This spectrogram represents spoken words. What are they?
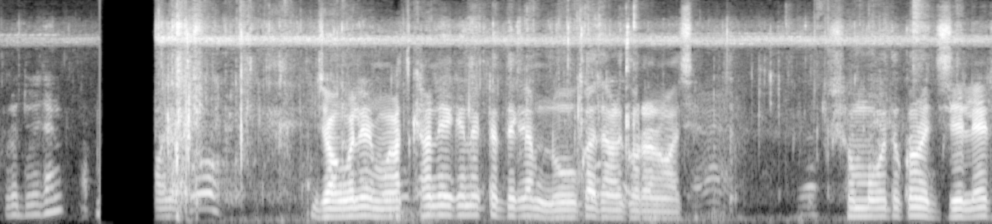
তুলে তুলে যান জঙ্গলের মাঝখানে এখানে একটা দেখলাম নৌকা দাঁড় করানো আছে। সম্ভবত কোনো জেলের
